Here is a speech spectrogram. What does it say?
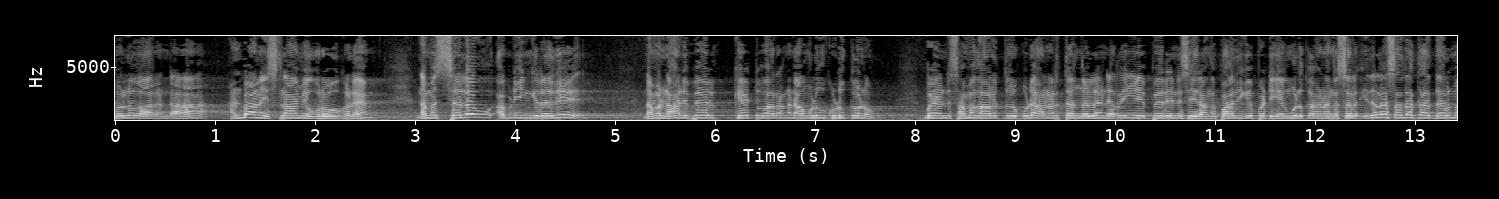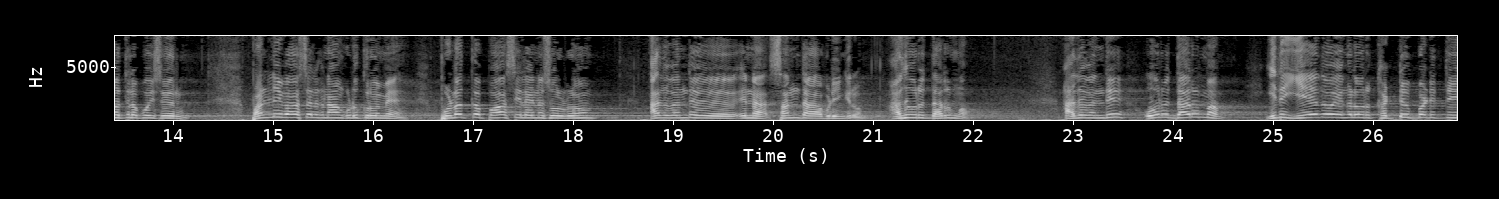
சொல்ல வாரேன்டா? அன்பான இஸ்லாமிய உறவுகளை நம்ம செலவு அப்படிங்கிறது நம்ம நாலு பேர் கேட்டு வராங்கன்னு அவங்களுக்கு கொடுக்கணும். இப்போ இந்த சமகாலத்தில் கூட அனர்த்தங்களில் நிறைய பேர் என்ன செய்கிறாங்க பாதிக்கப்பட்டீங்க. எங்களுக்காக நாங்கள் செலவு இதெல்லாம் சதக்கா தர்மத்தில் போய் சேரும். பள்ளி வாசலுக்கு நாங்கள் கொடுக்குறோமே. புழக்க பாசியில் என்ன சொல்கிறோம் அது வந்து என்ன? சந்தா அப்படிங்கிறோம். அது ஒரு தர்மம். அது வந்து ஒரு தர்மம். இது ஏதோ எங்களை ஒரு கட்டுப்படுத்தி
